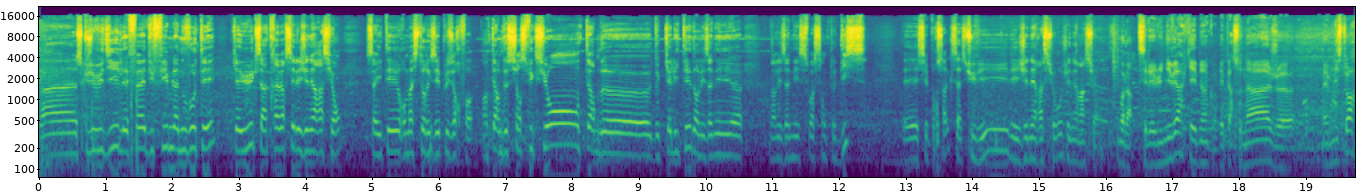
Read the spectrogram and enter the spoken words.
Ben, ce que je vous dis, l'effet du film, la nouveauté qu'il y a eu, que ça a traversé les générations. Ça a été remasterisé plusieurs fois. En termes de science-fiction, en termes de, de qualité dans les années, euh, dans les années 70. Et c'est pour ça que ça a suivi les générations, générations. Voilà. C'est l'univers qui est bien, quoi. Les personnages, euh, même l'histoire.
